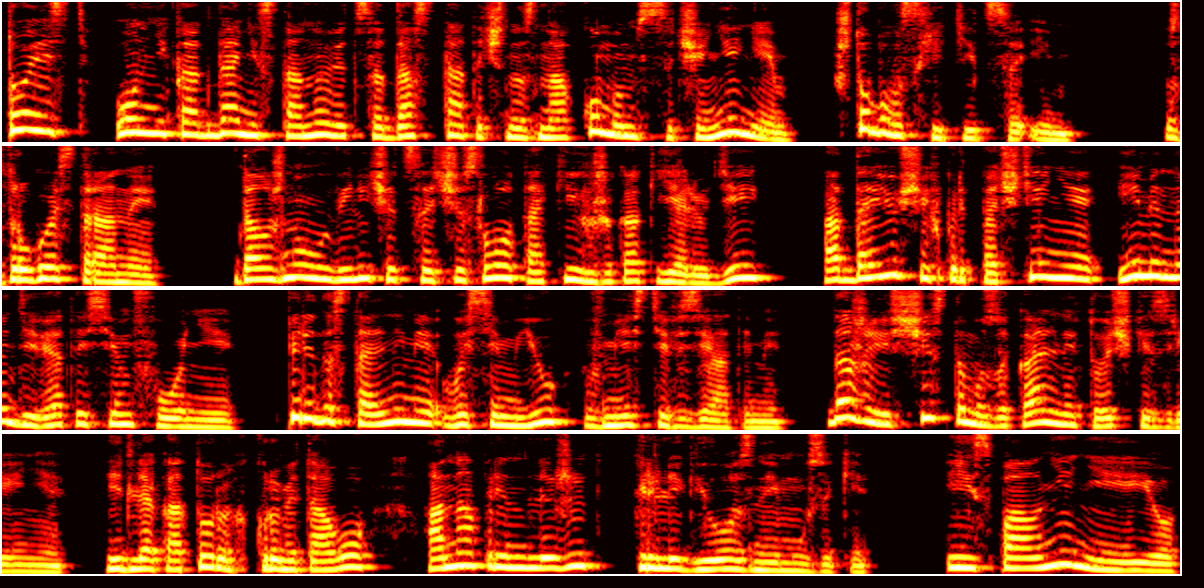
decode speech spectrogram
То есть он никогда не становится достаточно знакомым с сочинением, чтобы восхититься им. С другой стороны, должно увеличиться число таких же, как я, людей, отдающих предпочтение именно девятой симфонии перед остальными восемью вместе взятыми, даже из чисто музыкальной точки зрения, и для которых, кроме того, она принадлежит к религиозной музыке, и исполнение ее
